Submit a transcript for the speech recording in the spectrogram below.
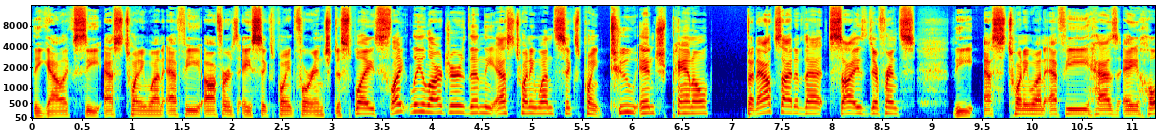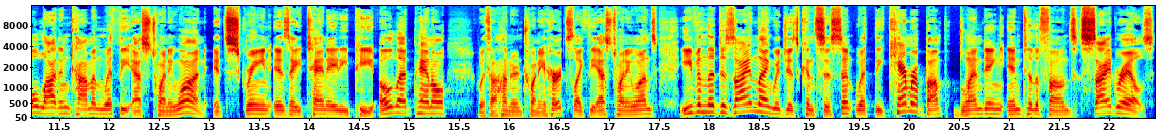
The Galaxy S21 FE offers a 6.4 inch display, slightly larger than the S21 6.2 inch panel, but outside of that size difference, the S21 FE has a whole lot in common with the S21. Its screen is a 1080p OLED panel with 120 Hz like the S21's. Even the design language is consistent with the camera bump blending into the phone's side rails.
